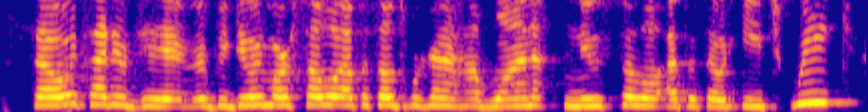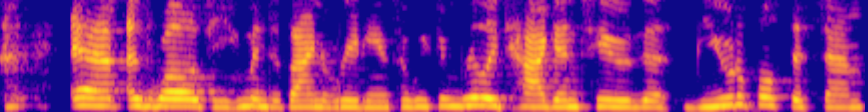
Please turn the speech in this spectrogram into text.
so excited to be doing more solo episodes. We're going to have one new solo episode each week, and as well as human design reading. So we can really tag into this beautiful system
